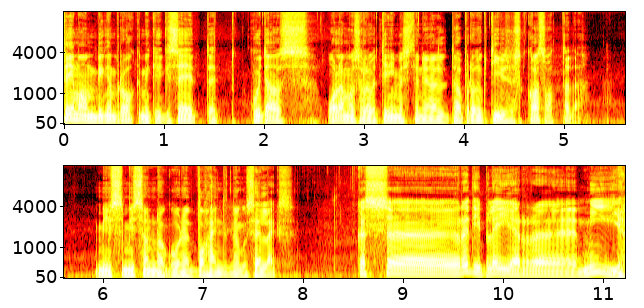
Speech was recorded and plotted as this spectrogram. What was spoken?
teema on pigem rohkem ikkagi see, et, et kuidas olemasolevate inimeste nii-öelda produktiivsust kasvatada. mis, mis on nagu need vahendid nagu selleks? kas äh, Ready Player äh, Me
